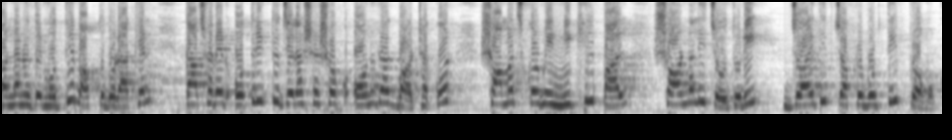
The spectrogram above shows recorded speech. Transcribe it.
অন্যান্যদের মধ্যে বক্তব্য রাখেন কাছাড়ের অতিরিক্ত জেলাশাসক অনুরাগ বরঠাকুর, সমাজকর্মী নিখিল পাল, স্বর্ণালী চৌধুরী, জয়দীপ চক্রবর্তী প্রমুখ।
